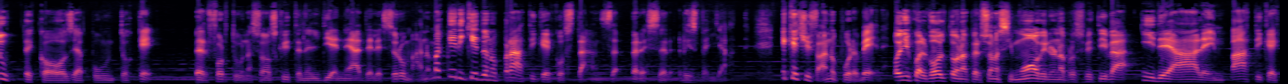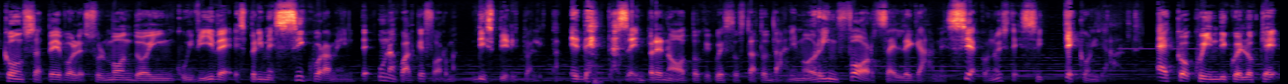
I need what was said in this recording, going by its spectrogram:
tutte cose appunto che per fortuna sono scritte nel DNA dell'essere umano, ma che richiedono pratica e costanza per essere risvegliate e che ci fanno pure bene. Ogni qualvolta una persona si muove in una prospettiva ideale, empatica e consapevole sul mondo in cui vive, esprime sicuramente una qualche forma di spiritualità. Ed è da sempre noto che questo stato d'animo rinforza il legame sia con noi stessi che con gli altri. Ecco quindi quello che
